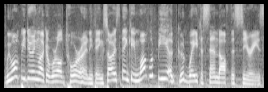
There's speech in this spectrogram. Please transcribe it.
we won't be doing like a world tour or anything. So I was thinking, what would be a good way to send off this series?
